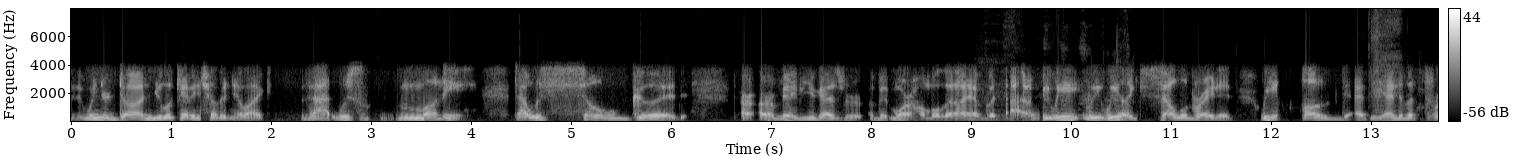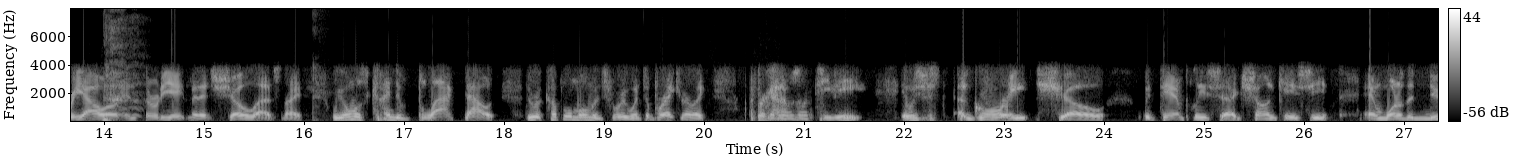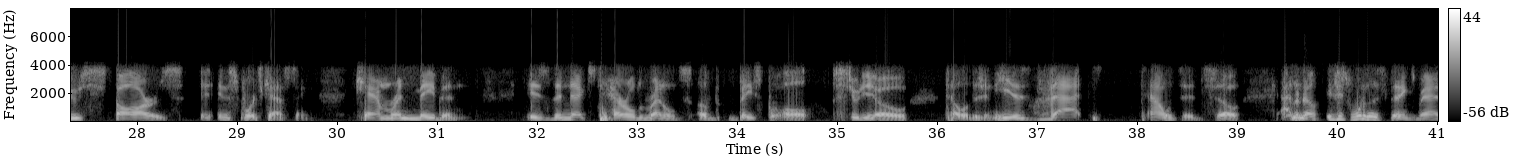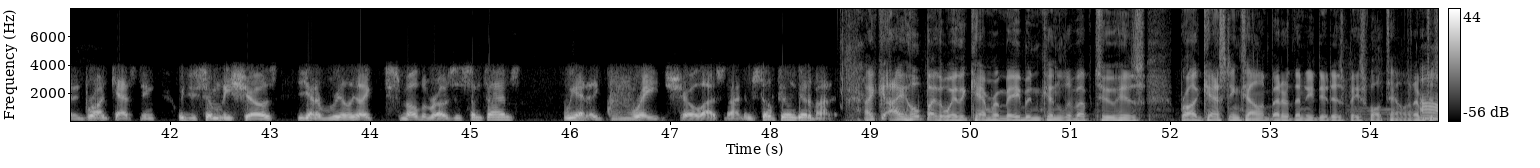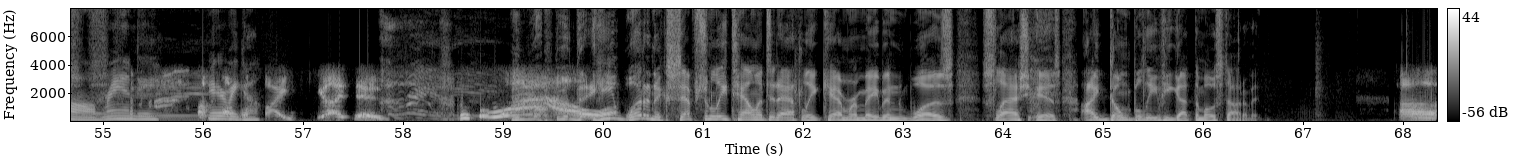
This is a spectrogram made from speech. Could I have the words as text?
when you're done, you look at each other and you're like, that was money. That was so good. Or, or maybe you guys are a bit more humble than I am, but uh, we, we, we like celebrated. We hugged at the end of a three hour and 38 minute show last night. We almost kind of blacked out. There were a couple of moments where we went to break and we're like, I forgot I was on TV. It was just a great show with Dan Plesac, Sean Casey, and one of the new stars in, in sportscasting. Cameron Maybin is the next Harold Reynolds of baseball studio television. He is that talented. So I don't know. It's just one of those things, man. In broadcasting, we do so many shows. You got to really like smell the roses sometimes. We had a great show last night. I'm still feeling good about it. I, I hope, by the way, that Cameron Maybin can live up to his broadcasting talent better than he did his baseball talent. I'm just Oh, Randy. Here we go. Oh my goodness! Wow. He, what an exceptionally talented athlete Cameron Maybin was slash is. I don't believe he got the most out of it. Uh,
